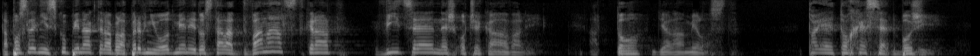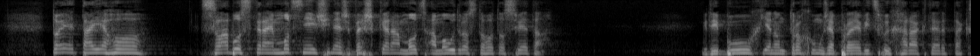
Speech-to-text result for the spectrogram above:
Ta poslední skupina, která byla první odměny, dostala 12krát více, než očekávali. A to dělá milost. To je to cheset Boží. To je ta jeho slabost, která je mocnější než veškerá moc a moudrost tohoto světa. Kdy Bůh jenom trochu může projevit svůj charakter, tak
